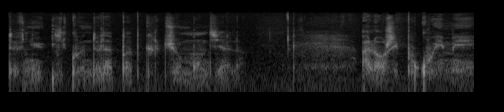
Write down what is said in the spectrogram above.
devenu icône de la pop culture mondiale. Alors j'ai beaucoup aimé,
